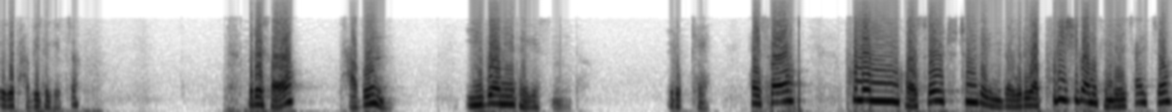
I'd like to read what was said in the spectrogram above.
이게 답이 되겠죠? 그래서 답은 2번이 되겠습니다. 이렇게 해서 푸는 것을 추천드립니다. 우리가 풀이 시간이 굉장히 짧죠?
